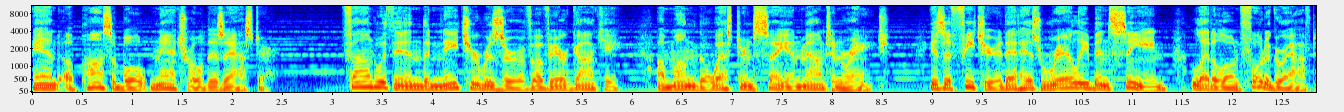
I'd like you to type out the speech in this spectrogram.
and a possible natural disaster. Found within the nature reserve of Ergaki, among the western Sayan mountain range, is a feature that has rarely been seen, let alone photographed.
